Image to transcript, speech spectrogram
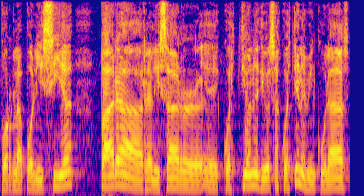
por la policía para realizar eh, cuestiones, diversas cuestiones vinculadas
